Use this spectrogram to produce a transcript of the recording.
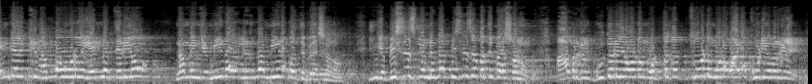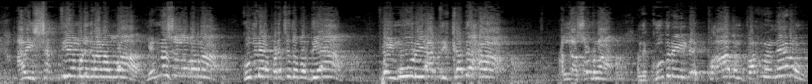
எங்களுக்கு நம்ம ஊர்ல என்ன தெரியும்? நம்ம இங்க மீனவர்கள் இருந்தா மீனை பத்தி பேசணும். இங்க பிசினஸ் இருந்தா பிசினஸ் பத்தி பேசணும். அவர்கள் குதிரையோடும் ஒட்டகத்தோடும் உறவாடக்கூடியவர்கள் அதை சத்தியம் எடுக்கிறான் என்ன சொல்ல வர்றான்? குதிரையை படைச்சத பத்தியா போய் மூறு யாத்தி கதஹா. அல்லாஹ் சொல்றான் அந்த குதிரையுடைய பாதம் பண்ண நேரம்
